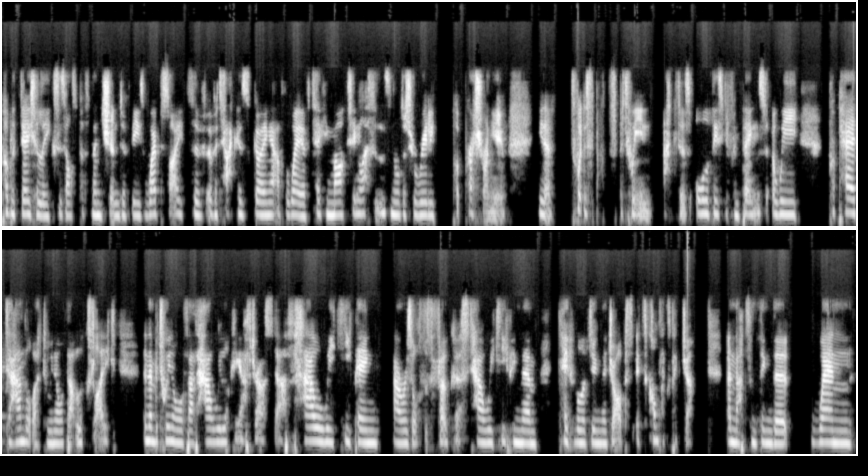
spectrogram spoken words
public data leaks, as Elspeth mentioned, of these websites of, of attackers going out of the way of taking marketing lessons in order to really put pressure on you. You know, Twitter spats between actors, all of these different things. Are we prepared to handle that? Do we know what that looks like? And then between all of that, how are we looking after our staff? How are we keeping our resources focused? How are we keeping them capable of doing their jobs? It's a complex picture. And that's something that when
